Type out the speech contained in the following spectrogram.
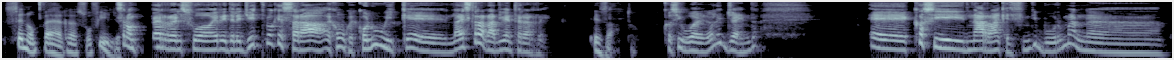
Se non per suo figlio. Se non per il suo erede legittimo che sarà, comunque colui che la estrarrà diventerà re. Esatto. Così vuole la leggenda. E così narra anche il film di Burman, eh,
